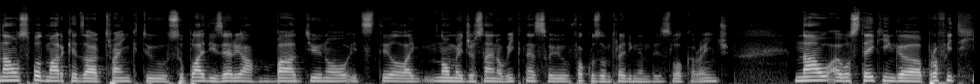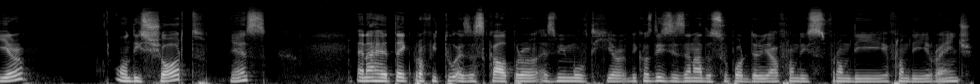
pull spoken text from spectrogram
Now spot markets are trying to supply this area, but you know it's still like no major sign of weakness. So you focus on trading in this local range. Now I was taking a profit here on this short, yes, and I had take profit too as a scalper as we moved here because this is another support area from this from the from the range.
